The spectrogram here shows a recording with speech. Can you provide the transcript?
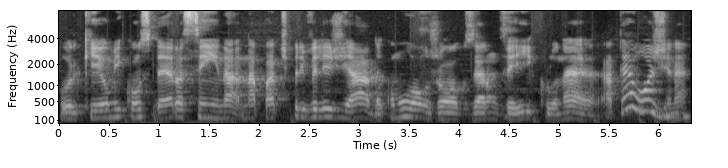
porque eu me considero assim na, na, parte privilegiada, como os jogos eram um veículo, né? Até hoje, né?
